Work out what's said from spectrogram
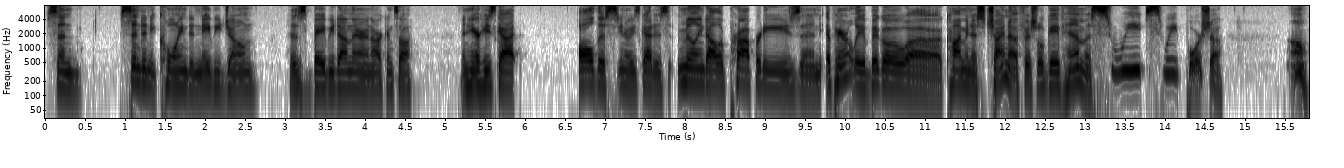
send send any coin to Navy Joan, his baby down there in Arkansas. And here he's got all this, you know, he's got his million dollar properties, and apparently a big old uh, communist China official gave him a sweet, sweet Porsche. Oh,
